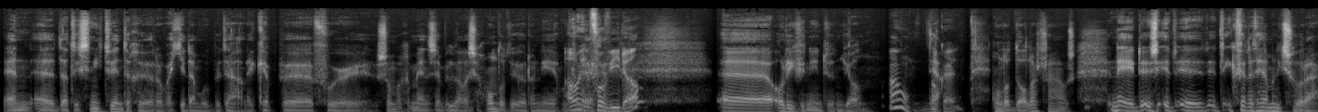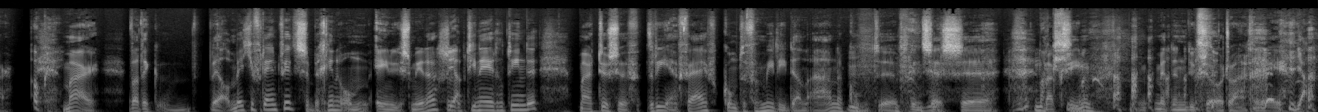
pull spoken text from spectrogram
En uh, dat is niet 20 euro wat je dan moet betalen. Ik heb uh, voor sommige mensen heb ik wel eens 100 euro neer moeten Oh ja, leggen. voor wie dan? Uh, Olivia Newton-John. Oh, oké. Ja. Okay. 100 dollar trouwens. Nee, dus het, het, ik vind het helemaal niet zo raar. Okay. Maar wat ik wel een beetje vreemd vind, ze beginnen om 1 uur s middags Ja. op die 19e. Maar tussen 3 en 5 komt de familie dan aan. Dan komt uh, prinses uh, Maxime. Maxime met een luxe auto aangereden. Ja.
